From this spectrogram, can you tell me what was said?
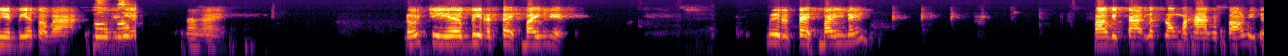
មានវាក៏បានហ្នឹងហើយ ដូចជាវិរតិ3នេះវិរតិ3នេះបើវាកើតនៅក្នុងមហាកុសលវិរ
